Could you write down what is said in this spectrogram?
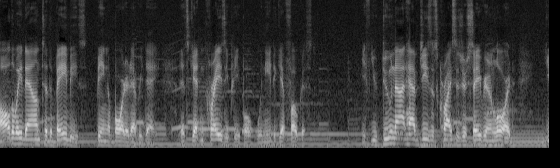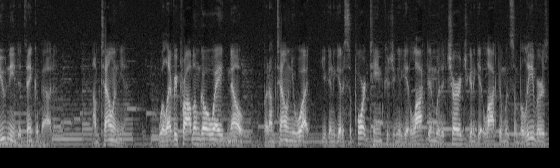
all the way down to the babies being aborted every day. It's getting crazy, people. We need to get focused. If you do not have Jesus Christ as your Savior and Lord, you need to think about it. I'm telling you. Will every problem go away? No. But I'm telling you what, you're going to get a support team because you're going to get locked in with a church. You're going to get locked in with some believers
